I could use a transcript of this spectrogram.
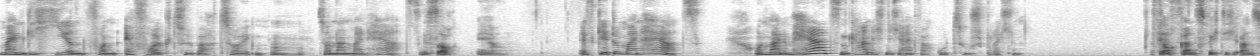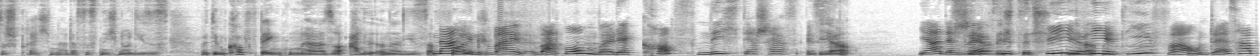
mein Gehirn von Erfolg zu überzeugen, mhm. sondern mein Herz. Ist auch, ja. Es geht um mein Herz. Und meinem Herzen kann ich nicht einfach gut zusprechen. Ist es auch ganz wichtig anzusprechen, ne? Das ist nicht nur dieses mit dem Kopfdenken, ne? Also alle, ne? Dieses Erfolg. Nein, weil, warum? Weil der Kopf nicht der Chef ist. Ja. Ja, der Sehr Chef wichtig. sitzt viel, ja. viel tiefer und deshalb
